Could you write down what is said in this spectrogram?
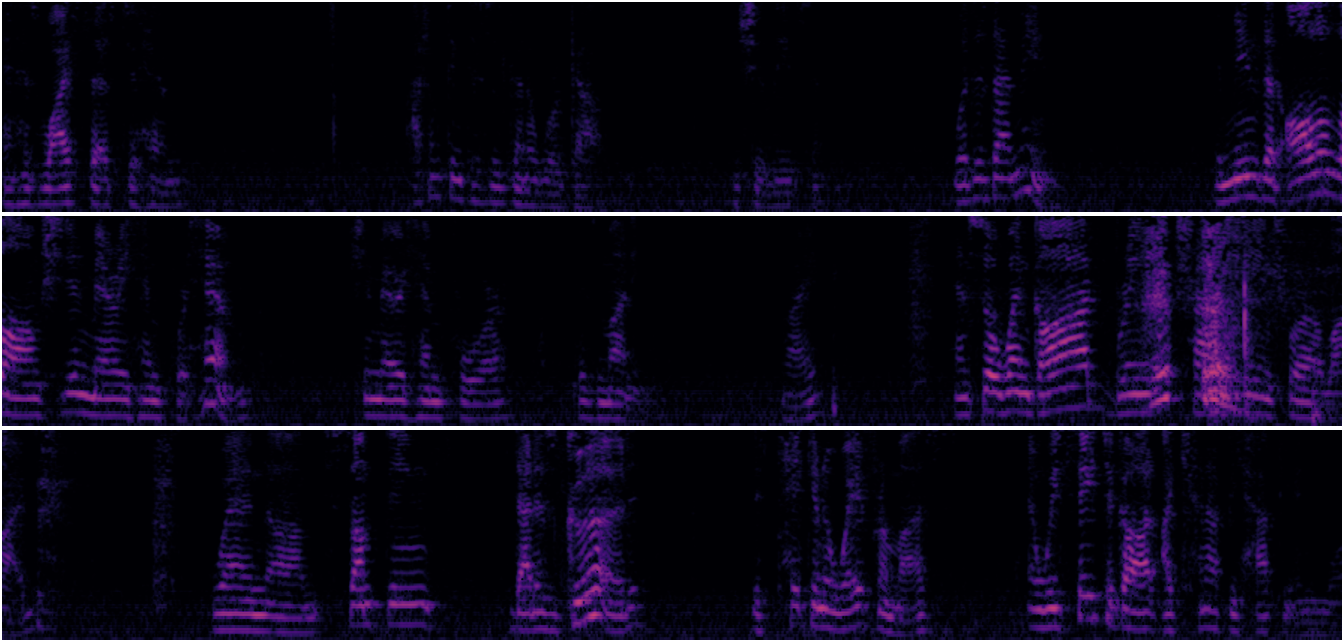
And his wife says to him, I don't think this is going to work out and she leaves him. What does that mean? It means that all along she didn't marry him for him, she married him for his money. Right? And so when God brings tragedy into our lives, when um, something that is good is taken away from us, and we say to God, I cannot be happy anymore,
